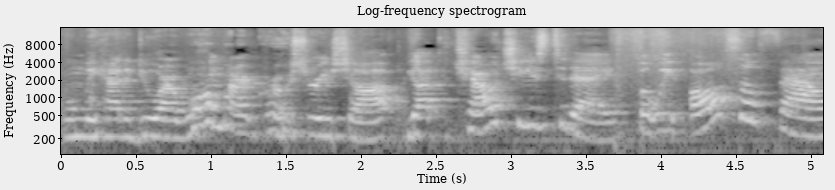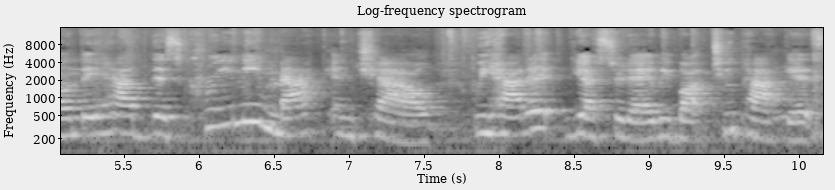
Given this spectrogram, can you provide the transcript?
when we had to do our Walmart grocery shop. We got the Chao cheese today, but we also found they had this creamy mac and Chao. We had it yesterday. We bought two packets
